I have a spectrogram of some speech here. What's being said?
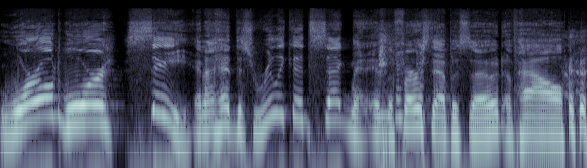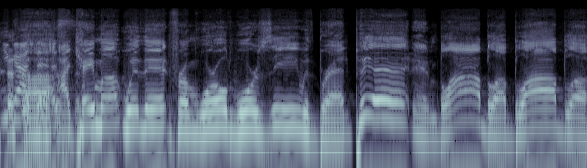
World War C. And I had this really good segment in the first episode of how uh. I came up with it from World War Z with Brad Pitt and blah, blah, blah, blah.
